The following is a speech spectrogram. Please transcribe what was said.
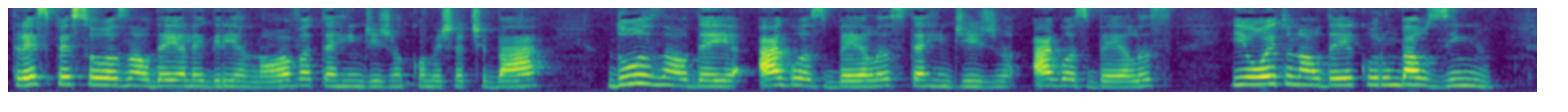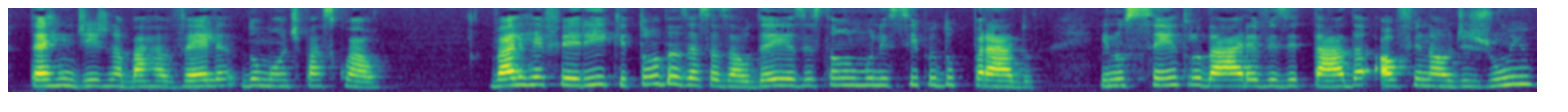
Três pessoas na aldeia Alegria Nova, terra indígena Comexatibá, duas na aldeia Águas Belas, terra indígena Águas Belas, e oito na aldeia Curumbauzinho, terra indígena Barra Velha do Monte Pascoal. Vale referir que todas essas aldeias estão no município do Prado e no centro da área visitada ao final de junho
